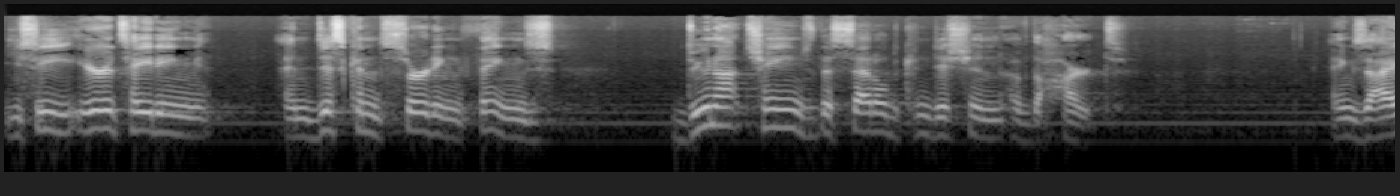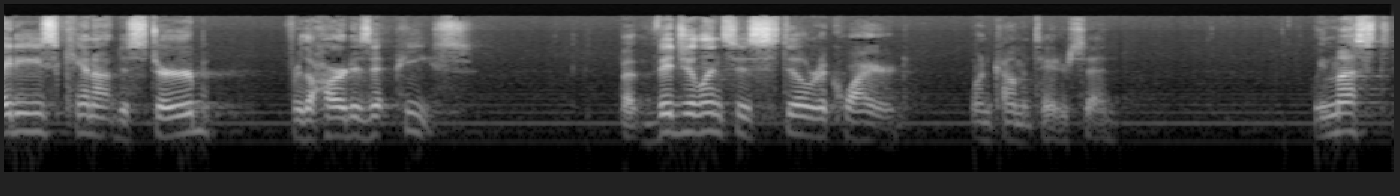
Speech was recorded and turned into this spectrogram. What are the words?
You see, irritating and disconcerting things do not change the settled condition of the heart. Anxieties cannot disturb, for the heart is at peace. But vigilance is still required, one commentator said. We must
